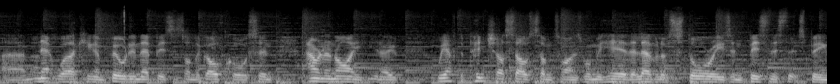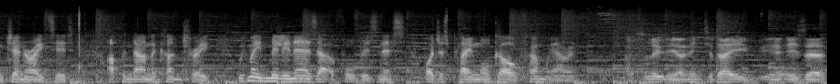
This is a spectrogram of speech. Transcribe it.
um, networking and building their business on the golf course. And Arron and I, you know, we have to pinch ourselves sometimes when we hear the level of stories and business that's being generated up and down the country. We've made millionaires out of Fore Business by just playing more golf, haven't we, Arron? Absolutely, I think today is a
